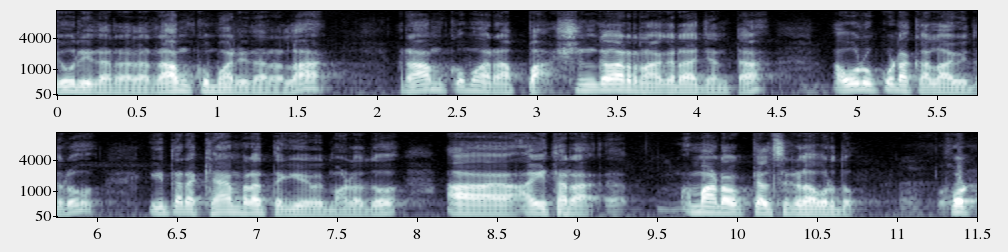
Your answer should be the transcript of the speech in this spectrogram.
ಇವ್ರು ಇದ್ದಾರಲ್ಲ ರಾಮ್ಕುಮಾರ್ ಇದ್ದಾರಲ್ಲ ರಾಮ್ಕುಮಾರ್ ಅಪ್ಪ, ಶೃಂಗಾರ ನಾಗರಾಜ್ ಅಂತ. ಅವರು ಕೂಡ ಕಲಾವಿದರು. ಈ ಥರ ಕ್ಯಾಮ್ರಾ ತೆಗಿ ಮಾಡೋದು ಈ ಥರ ಮಾಡೋ ಕೆಲಸಗಳು ಅವ್ರದ್ದು. ಫೋಟ್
